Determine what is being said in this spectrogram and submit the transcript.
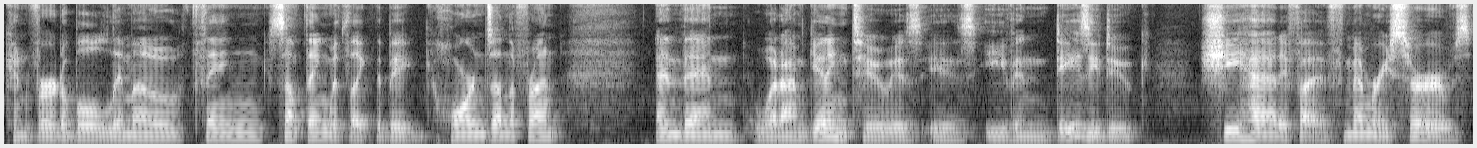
convertible limo thing, something with like the big horns on the front. And then what I'm getting to is is even Daisy Duke. She had, if, I, if memory serves,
